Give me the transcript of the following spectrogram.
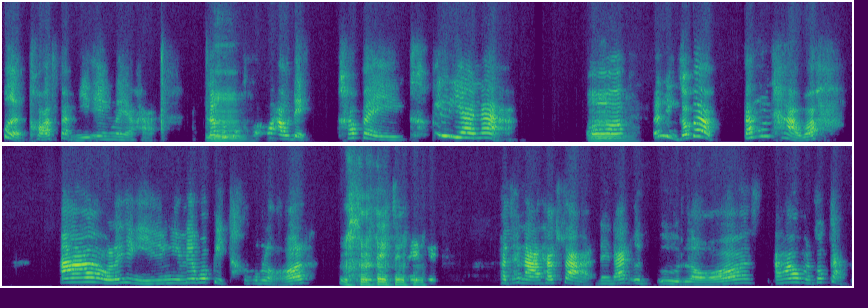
เปิดคอร์สแบบนี้เองเลยอะค่ะ แล้วผู้ปกครองก็เอาเด็กเข้าไปเข้าไปเรียนอะ เออ แล้วหนิงก็แบบตั้งคำถามว่า อ้าวแล้วอย่างนี้อย่างนี้เรียกว่าปิดเทอมหรอเด็กจะพัฒนาทักษะในด้านอื่นๆหรอ อ้าวมันก็กลับไป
